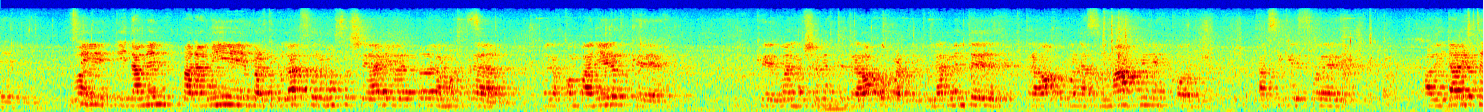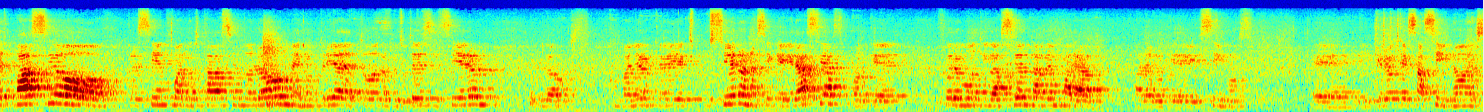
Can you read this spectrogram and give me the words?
Eh, bueno, Sí, y también para mí en particular fue hermoso llegar y ver toda la muestra de los compañeros que, que, bueno, yo en este trabajo particularmente trabajo con las imágenes, con, así que fue habitar este espacio, recién cuando estaba haciéndolo me nutría de todo lo que ustedes hicieron, los compañeros que hoy expusieron, así que gracias porque fueron motivación también para, para lo que hicimos. Eh, y creo que es así, ¿no? Es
